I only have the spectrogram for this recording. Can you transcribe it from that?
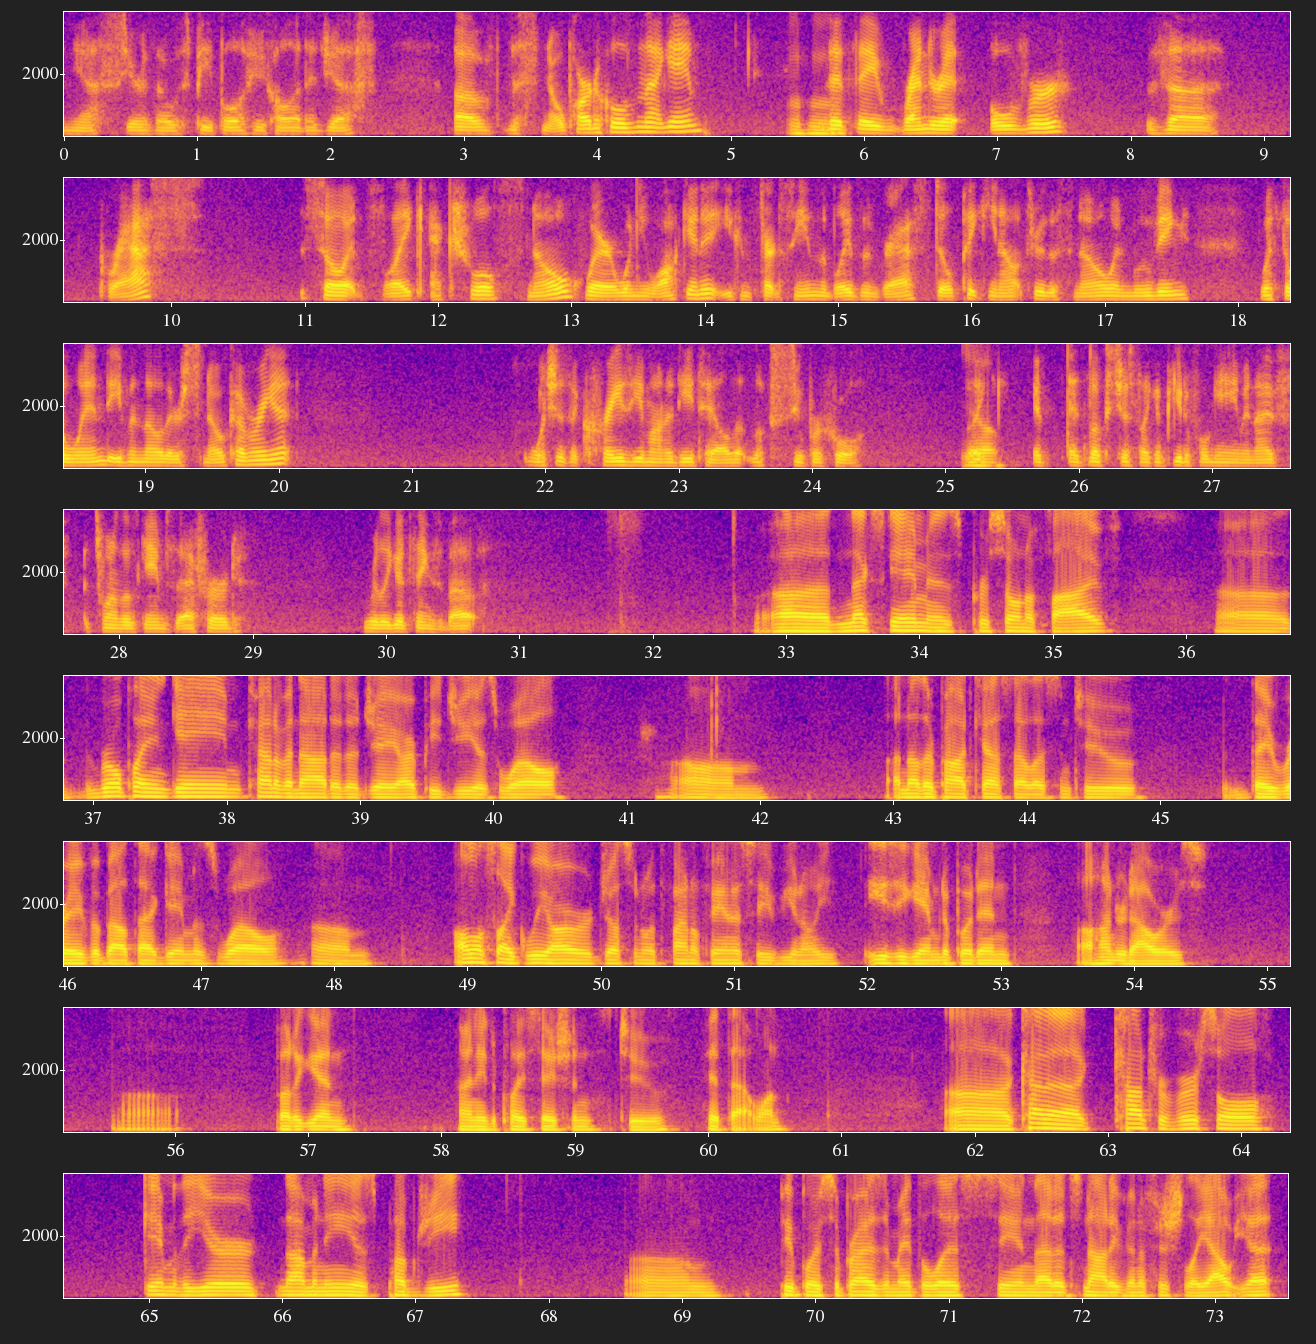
And yes, you're those people if you call it a GIF of the snow particles in that game. mhm. That they render it over the grass, so it's like actual snow. Where when you walk in it, you can start seeing the blades of grass still picking out through the snow and moving with the wind, even though there's snow covering it. Which is a crazy amount of detail that looks super cool. yeah. Like it, it looks just like a beautiful game, and I've it's one of those games that I've heard really good things about. Uh, next game is Persona 5. Uh, the role playing game, kind of a nod at a JRPG as well. Um, another podcast I listen to they rave about that game as well. Um, almost like we are, Justin, with Final Fantasy. You know, easy game to put in hundred hours. Uh, but again, I need a PlayStation to hit that one. Uh, kind of controversial game of the year nominee is PUBG. Um, people are surprised it made the list, seeing that it's not even officially out yet.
